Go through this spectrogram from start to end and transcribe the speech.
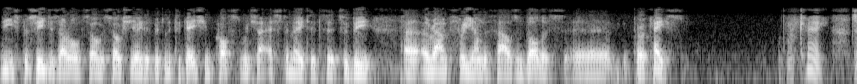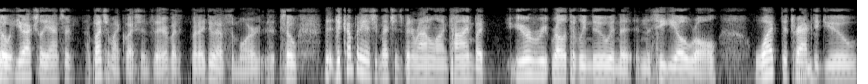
these procedures are also associated with litigation costs, which are estimated to be uh, around $300,000 uh, per case. Okay. So you actually answered a bunch of my questions there, but I do have some more. So the company, as you mentioned, has been around a long time, but you're relatively new in the CEO role. What mm-hmm. attracted you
